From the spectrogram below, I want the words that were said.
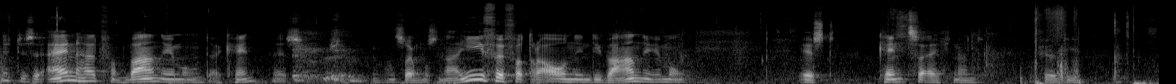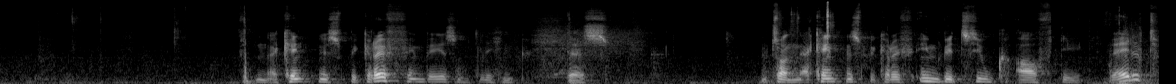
nicht, diese Einheit von Wahrnehmung und Erkenntnis, also, man sagen muss, naive Vertrauen in die Wahrnehmung, ist kennzeichnend für die den Erkenntnisbegriff im Wesentlichen des, so ein Erkenntnisbegriff in Bezug auf die Welt,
